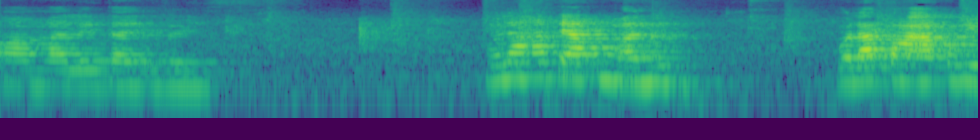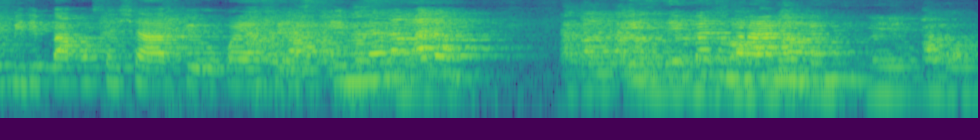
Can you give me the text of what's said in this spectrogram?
Makangalay tayo, guys. Wala kasi akong ano, wala pa nga ako, bibili pa ako sa Shopee o kaya sa SM na lang ano. SM ano, maraming ganun. Ngayon ka lang.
